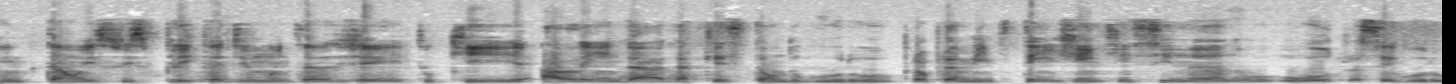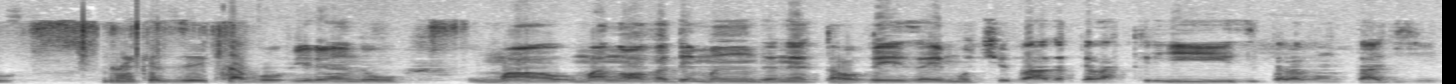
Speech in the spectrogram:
Então, isso explica de muito jeito que, além da, da questão do guru propriamente, tem gente ensinando o outro a ser guru. Né? Quer dizer, acabou virando uma, uma nova demanda, né? talvez aí motivada pela crise, pela vontade de,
